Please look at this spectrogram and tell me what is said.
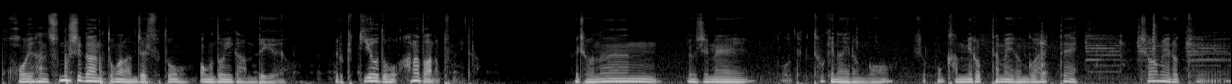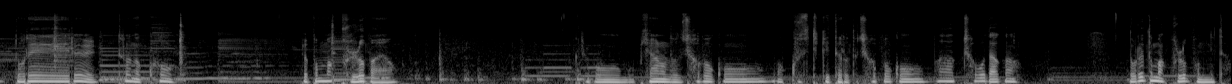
거의 한 20시간 동안 앉아있어도 엉덩이가 안 베겨요. 이렇게 뛰어도 하나도 안 아픕니다. 저는 요즘에 뭐 틱톡이나 이런 거 쇼폰 감미롭다면 이런 거 할 때 처음에 이렇게 노래를 틀어놓고 몇 번 막 불러봐요. 그리고 뭐 피아노도 쳐보고 뭐 어쿠스틱 기타로도 쳐보고 막 쳐보다가 노래도 막 불러봅니다.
